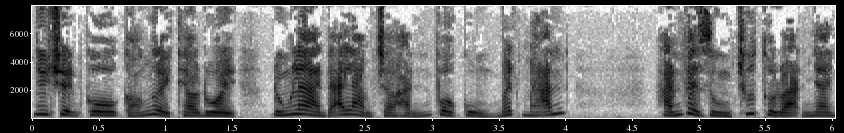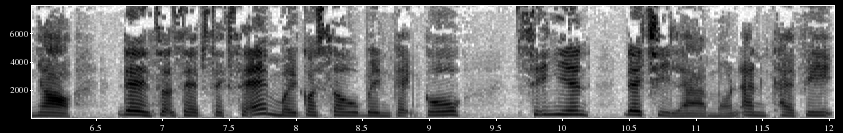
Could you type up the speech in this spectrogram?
nhưng chuyện cô có người theo đuổi đúng là đã làm cho hắn vô cùng bất mãn. Hắn phải dùng chút thủ đoạn nhỏ nhỏ để dọn dẹp sạch sẽ mấy con sâu bên cạnh cô. Dĩ nhiên, đây chỉ là món ăn khai vị.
